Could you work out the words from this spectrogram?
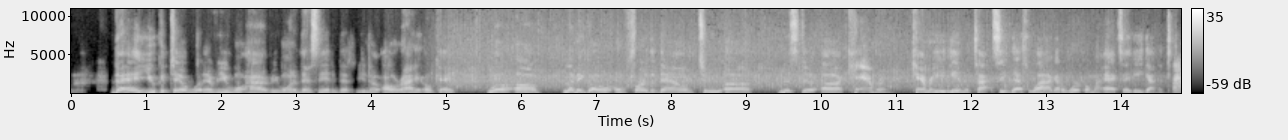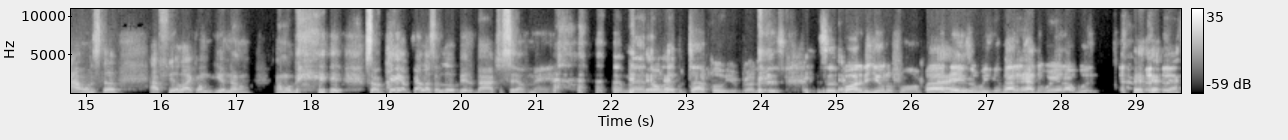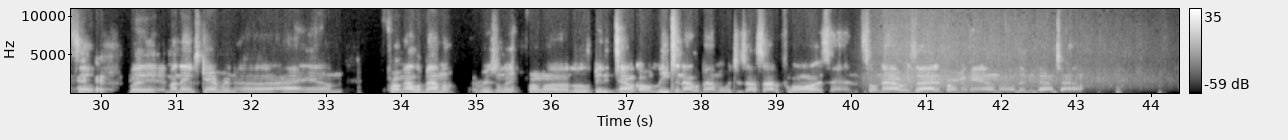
hey, you can tell whatever you want, however you want. If that's it, if that's you know, all right, okay. Well, um, let me go on further down to uh, Mr. Uh, Cameron. Cameron, he he in the top. See, that's why I got to work on my accent. He got the towel and stuff. I feel like I'm, you know, I'm gonna be so Cam, tell us a little bit about yourself, man. man, don't let the tie fool you, brother. It's it's a part of the uniform, five days a week. If I didn't have to wear it, I wouldn't. so, but uh, my name's Cameron. Uh, I am from Alabama, originally from a little bitty town called Leighton, Alabama, which is outside of Florence, and so now I reside in Birmingham, uh, living downtown.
